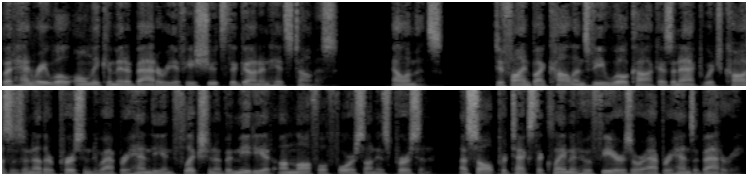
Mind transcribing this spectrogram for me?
but Henry will only commit a battery if he shoots the gun and hits Thomas. Elements Defined by Collins v. Wilcock as an act which causes another person to apprehend the infliction of immediate unlawful force on his person, assault protects the claimant who fears or apprehends a battery.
